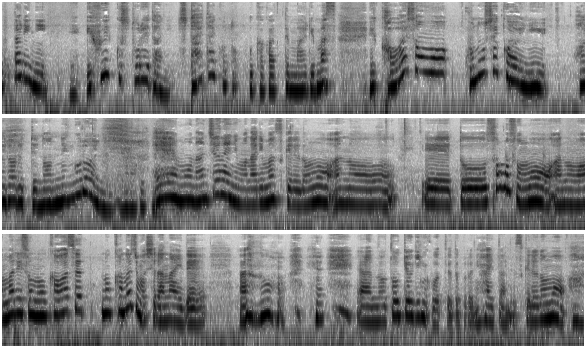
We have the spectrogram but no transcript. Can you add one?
お二人にえ FX トレーダーに伝えたいこと伺ってまいります。え河合さんはこの世界に入られて何年ぐらいになられてえー、もう何十年にもなりますけれども、あの、えっ、ー、と、そもそも、あの、あまりその、為替の彼女も知らないで、あの、あの、東京銀行っていうところに入ったんですけれども、は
